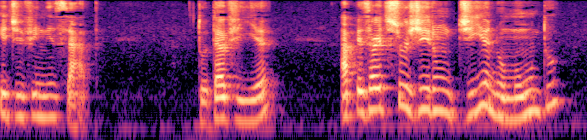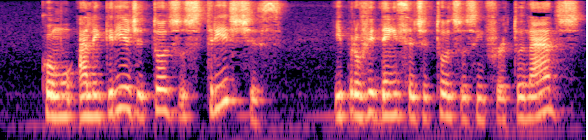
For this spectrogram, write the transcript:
e divinizada. Todavia, apesar de surgir um dia no mundo como alegria de todos os tristes e providência de todos os infortunados,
